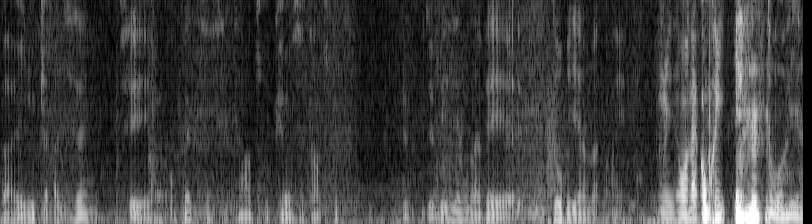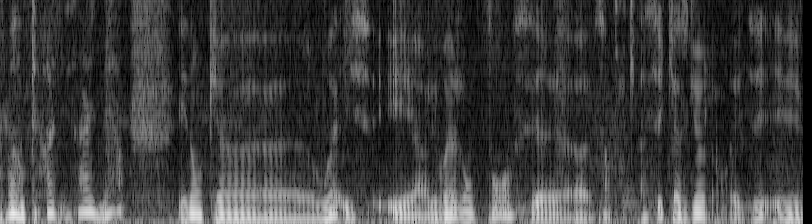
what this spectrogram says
bah, et le cara design. C'est euh, en fait c'était un truc, euh, c'était un truc de, de baiser. On avait Toriyama. Oui, on a compris. Merde. Et donc euh, ouais, et, et, euh, les voyages dans le temps, c'est euh, c'est un truc assez casse-gueule en réalité. Et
